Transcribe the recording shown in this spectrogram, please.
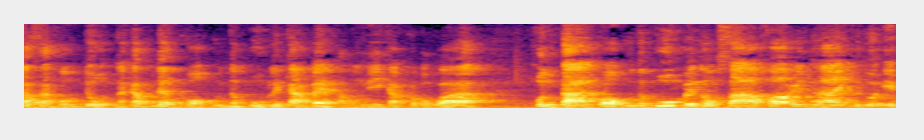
ลักษณะของโจทย์นะครับ เรื่องของอุณหภูมิและการแปรผันตรงนี้ครับก็บอกว่าผลต่างของอุณหภูมิเป็นองศาฟาเรนไฮต์คือตัว F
